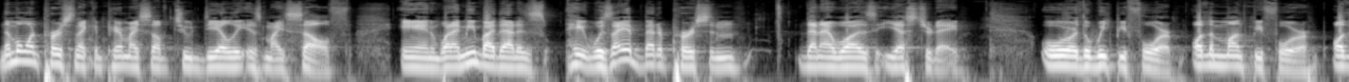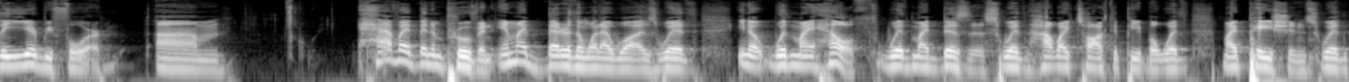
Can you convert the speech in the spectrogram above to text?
Number one person I compare myself to daily is myself. And what I mean by that is, hey, was I a better person than I was yesterday? Or the week before, or the month before, or the year before? Um, have I been improving? Am I better than what I was with, you know, with my health, with my business, with how I talk to people, with my patience, with,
